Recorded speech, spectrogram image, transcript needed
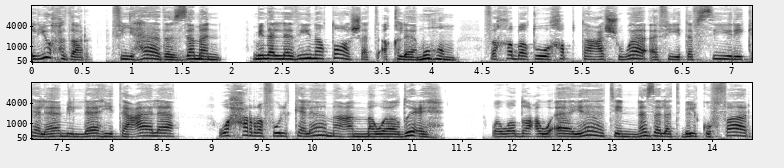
وليحذر في هذا الزمن من الذين طاشت أقلامهم فخبطوا خبط عشواء في تفسير كلام الله تعالى وحرفوا الكلام عن مواضعه ووضعوا آيات نزلت بالكفار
